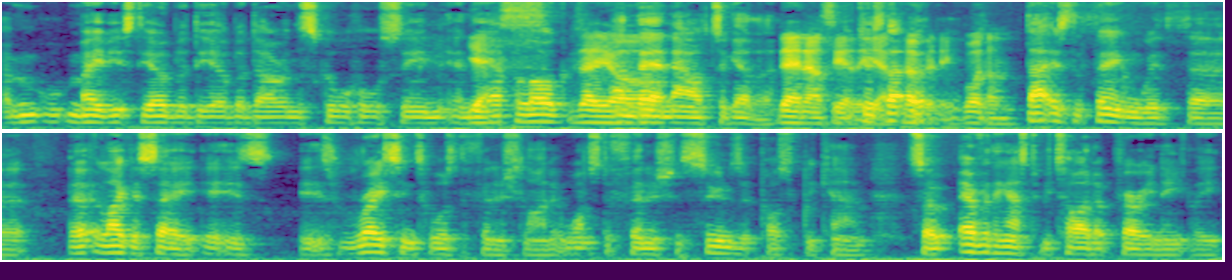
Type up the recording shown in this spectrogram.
um, maybe it's the Obla Di Obla Da in the school hall scene in Yes, the epilogue, they and are- they're now together. They're now together, Because yeah, that- perfectly. Well done. That is the thing with, uh, uh, like I say, it is it is racing towards the finish line. It wants to finish as soon as it possibly can. So everything has to be tied up very neatly.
